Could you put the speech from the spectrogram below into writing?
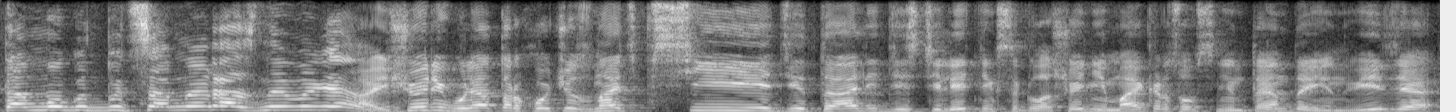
Там могут быть самые разные варианты. А еще регулятор хочет знать все детали десятилетних соглашений Microsoft с Nintendo и Nvidia.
